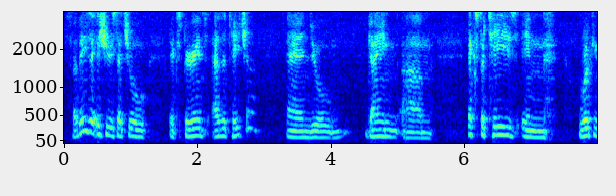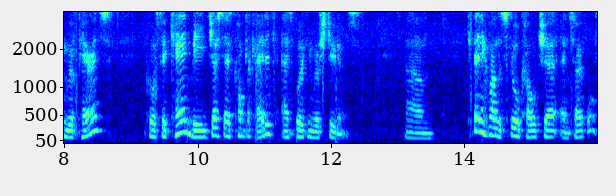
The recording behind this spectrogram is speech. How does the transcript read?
So these are issues that you'll experience as a teacher and you'll gain um, expertise in working with parents. Of course, it can be just as complicated as working with students, um, depending upon the school culture and so forth.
